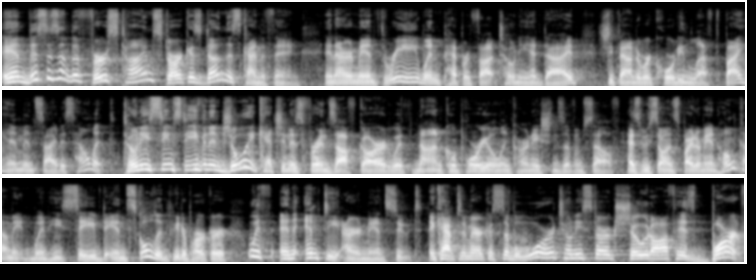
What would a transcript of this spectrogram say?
And this isn't the first time Stark has done this kind of thing. In Iron Man 3, when Pepper thought Tony had died, she found a recording left by him inside his helmet. Tony seems to even enjoy catching his friends off guard with non corporeal incarnations of himself, as we saw in Spider Man Homecoming when he saved and scolded Peter Parker with an empty Iron Man suit. In Captain America Civil War, Tony Stark showed off his barf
